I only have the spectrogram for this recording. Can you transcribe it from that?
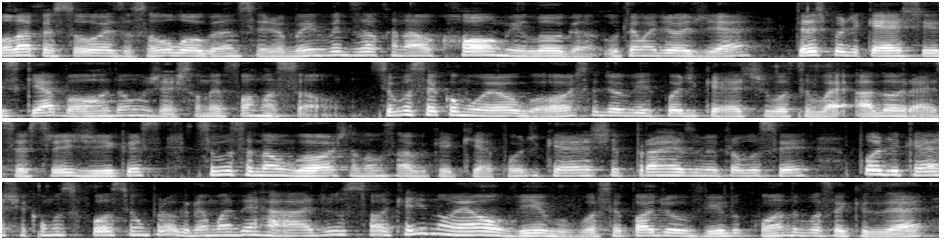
Olá pessoas, eu sou o Logan, sejam bem-vindos ao canal Call Me Logan. O tema de hoje é três podcasts que abordam gestão da informação. Se você, como eu, gosta de ouvir podcasts, você vai adorar essas três dicas. Se você não gosta, não sabe o que é podcast, para resumir para você, podcast é como se fosse um programa de rádio, só que ele não é ao vivo. Você pode ouvi-lo quando você quiser,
